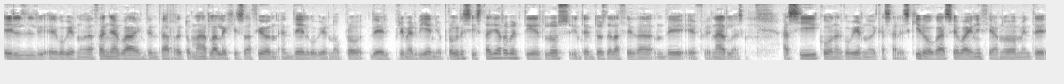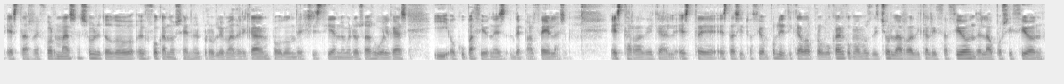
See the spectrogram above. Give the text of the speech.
el, gobierno de Azaña va a intentar retomar la legislación del gobierno del primer bienio progresista y a revertir los intentos de la CEDA de eh, frenarlas. Así, con el gobierno de Casares Quiroga se va a iniciar nuevamente estas reformas, sobre todo enfocándose en el problema del campo, donde existían numerosas huelgas y ocupaciones de parcelas. Esta, radical, este, esta situación política va a provocar, como hemos dicho, la radicalización de la oposición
